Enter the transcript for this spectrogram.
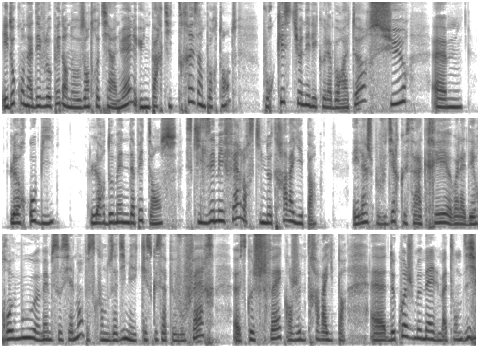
Et donc on a développé dans nos entretiens annuels une partie très importante pour questionner les collaborateurs sur euh, leur hobby, leur domaine d'appétence, ce qu'ils aimaient faire lorsqu'ils ne travaillaient pas. Et là, je peux vous dire que ça a créé euh, voilà des remous euh, même socialement parce qu'on nous a dit mais qu'est-ce que ça peut vous faire euh, ce que je fais quand je ne travaille pas? De quoi je me mêle, m'a-t-on dit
